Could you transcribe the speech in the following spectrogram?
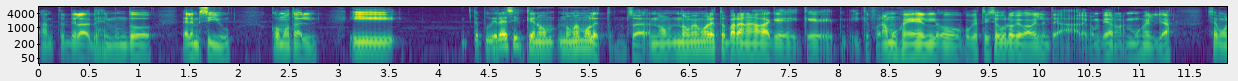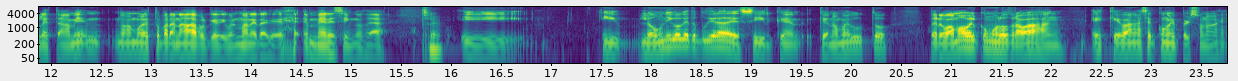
antes de la- del mundo del MCU como tal. Y te pudiera decir que no, no me molesto. O sea, no, no me molesto para nada que, que, y que fuera mujer, o porque estoy seguro que va a haber gente, ah, le cambiaron, es mujer, ya, se molestan. A mí no me molesto para nada porque de igual manera que es menacing, o sea. Sí. Y, y lo único que te pudiera decir que, que no me gustó, pero vamos a ver cómo lo trabajan, es que van a hacer con el personaje.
